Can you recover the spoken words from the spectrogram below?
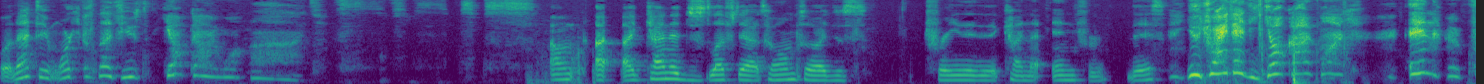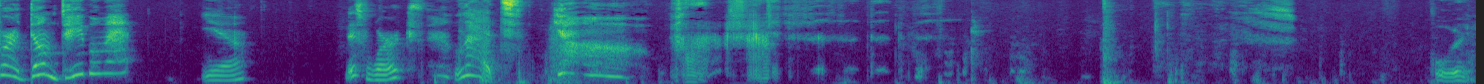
Well, that didn't work. Let's use the yokai one. Um, I, I kind of just left it at home, so I just traded it kind of in for this. You traded the yokai one in for a dumb table mat? Yeah. This works. Let's go. Boy.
